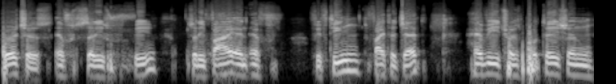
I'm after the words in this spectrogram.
purchase F-35 and F-15 fighter jet, heavy transportation,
